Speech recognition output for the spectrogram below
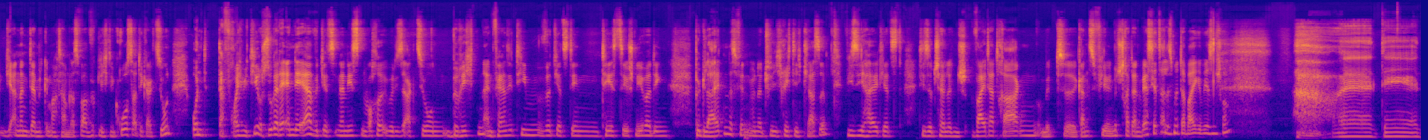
die anderen, die da mitgemacht haben, das war wirklich eine großartige Aktion. Und da freue ich mich tierisch. Sogar der NDR wird jetzt in der nächsten Woche über diese Aktion berichten. Ein Fernsehteam wird jetzt den TSC Schneverding begleiten. Das finden wir natürlich richtig klasse, wie sie halt jetzt diese Challenge weitertragen mit äh, ganz vielen Mitstreitern. Wer ist jetzt alles mit dabei gewesen schon? Äh, die,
